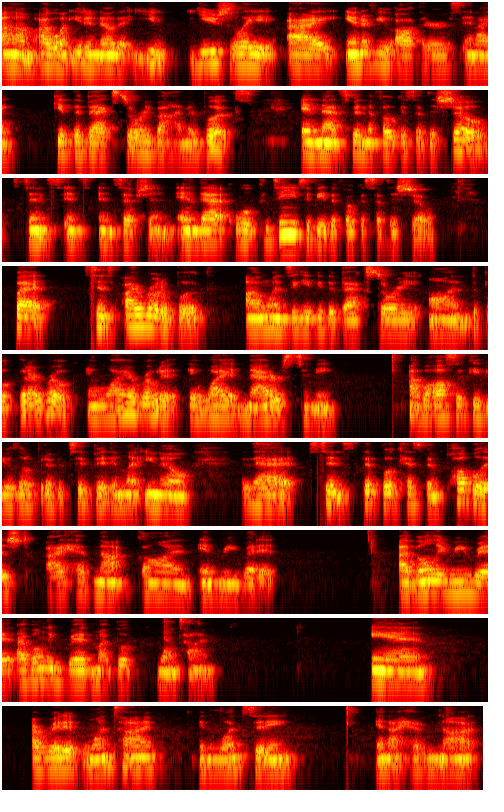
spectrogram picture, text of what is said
um, I want you to know that you, usually I interview authors and I get the backstory behind their books. And that's been the focus of the show since its inception. And that will continue to be the focus of the show. But since I wrote a book, I want to give you the backstory on the book that I wrote and why I wrote it and why it matters to me. I will also give you a little bit of a tidbit and let you know that since the book has been published, I have not gone and reread it. I've only reread, I've only read my book one time. And I read it one time in one sitting, and I have not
